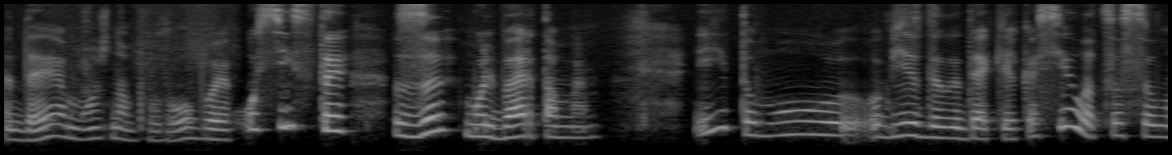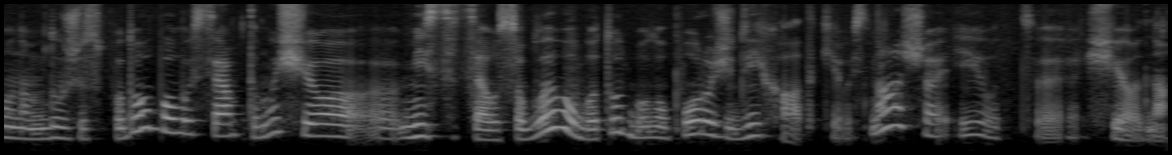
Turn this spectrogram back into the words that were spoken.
де можна було би осісти з мольбертами. І тому об'їздили декілька сіл. а Це село нам дуже сподобалося, тому що е, місце це особливо, бо тут було поруч дві хатки. Ось наша і от е, ще одна.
